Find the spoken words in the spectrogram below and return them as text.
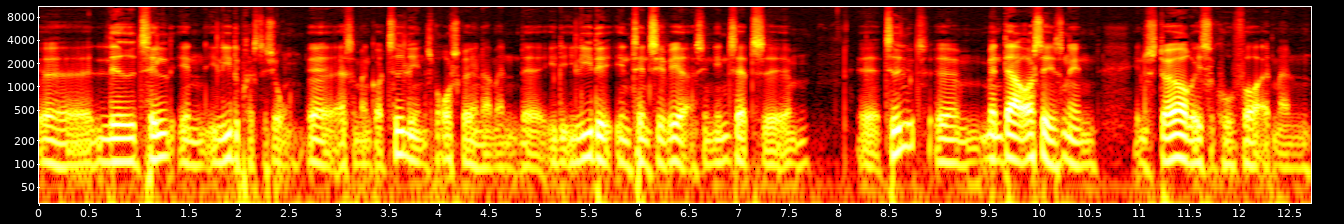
øh, lede til en elitepræstation. Øh, altså man går tidligt i en sportsgren, og man øh, elite intensiverer sin indsats øh, øh, tidligt. Øh, men der er også sådan en, en større risiko for, at man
